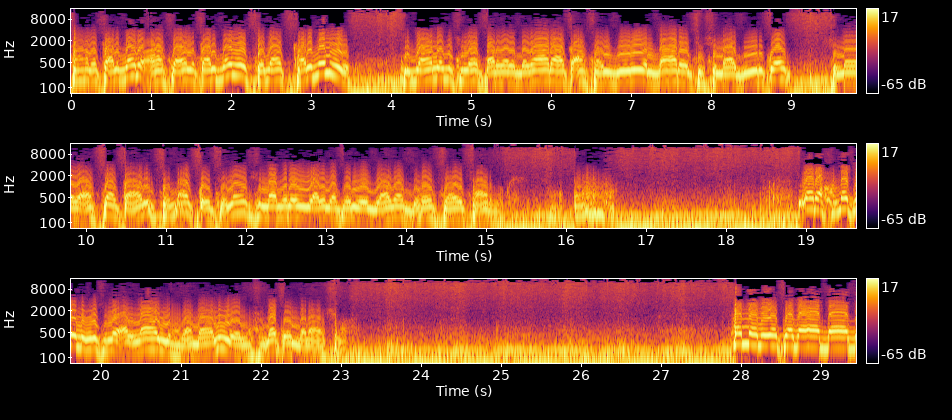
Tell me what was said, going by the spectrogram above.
سهل کردن آسان کردن سبا کردنی. جانب شما پروردگار آقا سنجیری بار شما دیر کو شما واسطہ کاری شما کو شما شما برے نفری اجازت بہت سے چار ورحمة بسم الله المهربانية رحمة برا فمن يتبع بعد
